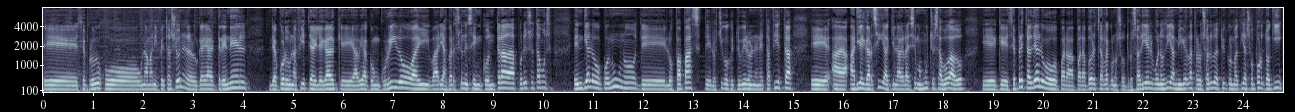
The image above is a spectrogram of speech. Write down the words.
eh, se produjo una manifestación en la localidad de Trenel, de acuerdo a una fiesta ilegal que había concurrido. Hay varias versiones encontradas, por eso estamos en diálogo con uno de los papás de los chicos que estuvieron en esta fiesta, eh, Ariel García, a quien le agradecemos mucho, es abogado, eh, que se presta al diálogo para, para poder charlar con nosotros. Ariel, buenos días, Miguel Lastra los saluda, estoy con Matías Soporto aquí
